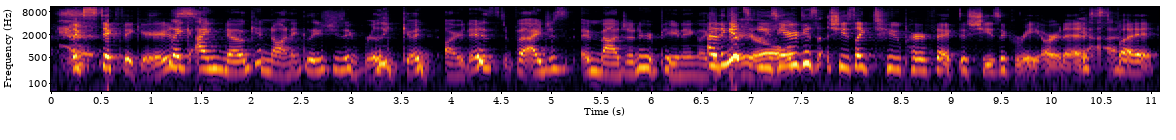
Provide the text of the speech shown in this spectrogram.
Like stick figures. Like I know canonically she's a really good artist, but I just imagine her painting like. I think it's easier because she's like too perfect if she's a great artist. Yeah. But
